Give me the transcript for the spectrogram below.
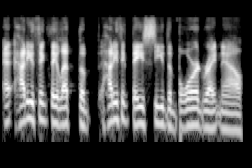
eh, how do you think they let the how do you think they see the board right now?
